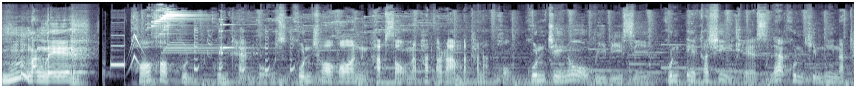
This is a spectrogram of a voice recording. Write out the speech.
อืมลังเลข อขอบคุณ คุณแทนโรสคุณชอกรหนึ่งทับสองนภัทรอารามพัฒนพงศ์คุณจีโน่ VBC คุณเอคาชีเทสและคุณคิมมี่นัท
